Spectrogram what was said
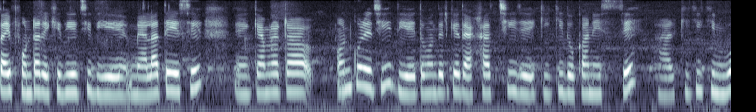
তাই ফোনটা রেখে দিয়েছি, দিয়ে মেলাতে এসে ক্যামেরাটা অন করেছি, দিয়ে তোমাদেরকে দেখাচ্ছি যে কি কি দোকান এসছে আর কি কি কিনবো।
